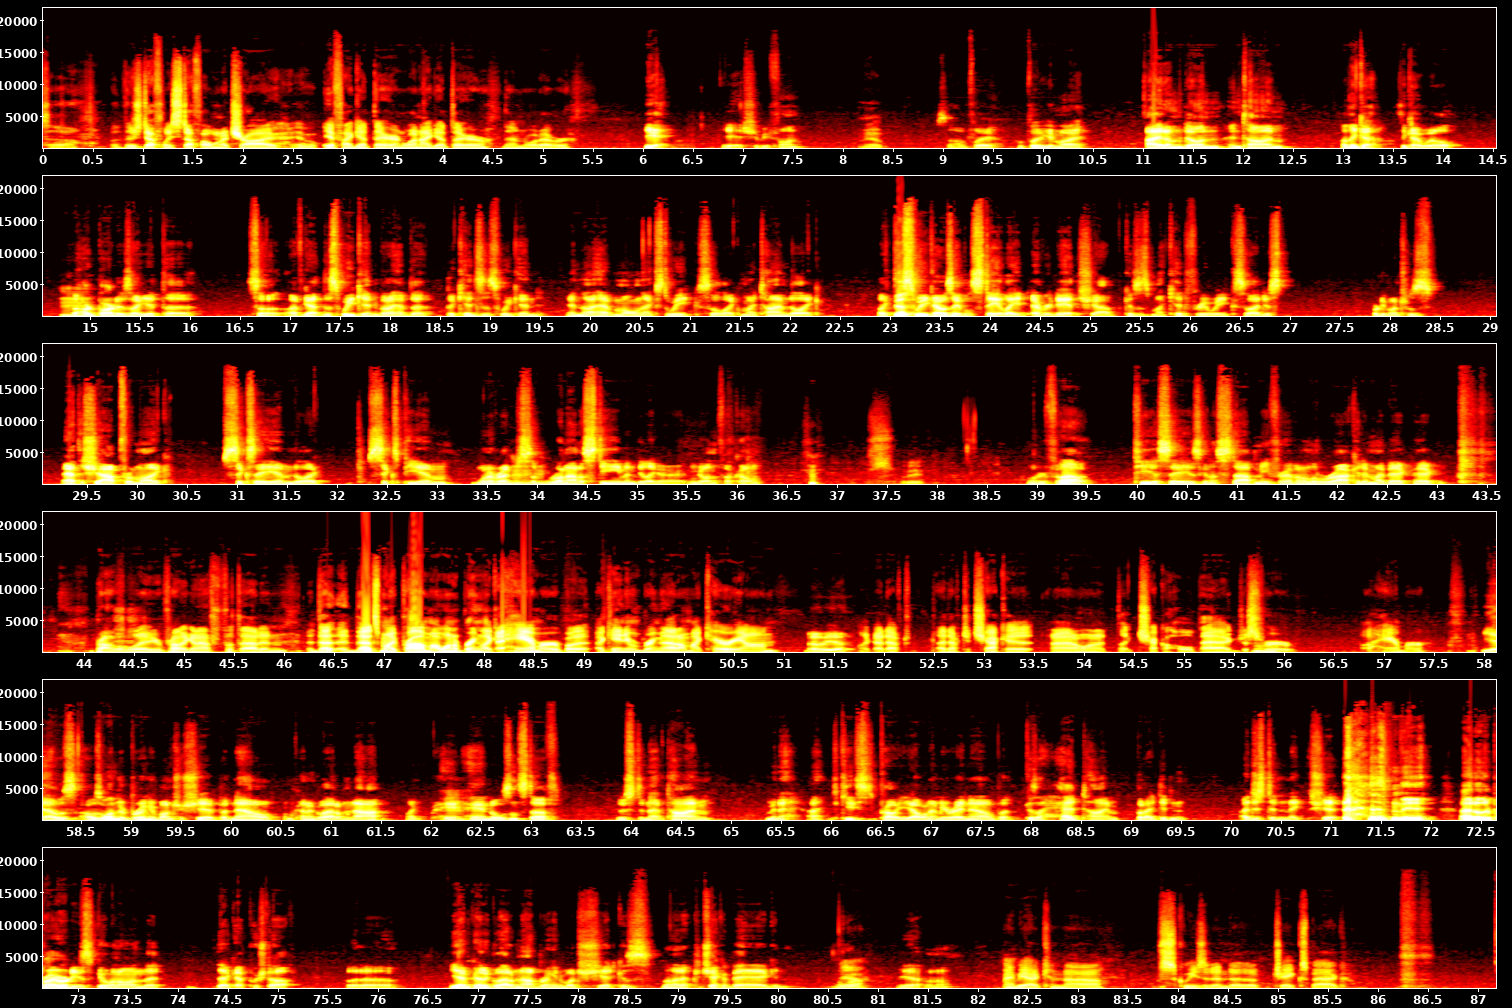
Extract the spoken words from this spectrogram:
So, but there's definitely stuff I want to try. If- I get there and when I get there, then whatever. yeah, yeah. It should be fun. Yep. So hopefully, hopefully, I get my item done in time. I think I, I think I will. Mm. The hard part is I get the. So I've got this weekend, but I have the the kids this weekend, and then I have them all next week. So like my time to like, like this week I was able to stay late every day at the shop because it's my kid free week. So I just pretty much was at the shop from like six a.m. to like six p.m. Whenever I just Mhm. run out of steam and be like, all right, I'm going the fuck home. Sweet. Wonder if Wow. uh, TSA is going to stop me for having a little rocket in my backpack. Probably. You're probably gonna have to put that in. That that's my problem. I want to bring like a hammer, but I can't even bring that on my carry on. Oh yeah, Like I'd have to I'd have to check it. I don't want to like check a whole bag just Mhm. for a hammer. Yeah. I was I was wanting to bring a bunch of shit, but now I'm kind of glad I'm not like ha- Mm. handles and stuff. Just didn't have time. I mean, I, I, Keith's probably yelling at me right now, but because I had time, but I didn't. I just didn't make the shit. The- I had other priorities going on that that got pushed off. But uh, yeah, I'm kind of glad I'm not bringing a bunch of shit because then I'd have to check a bag and or- Yeah. yeah, I don't know. Maybe I can uh, squeeze it into Jake's bag.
